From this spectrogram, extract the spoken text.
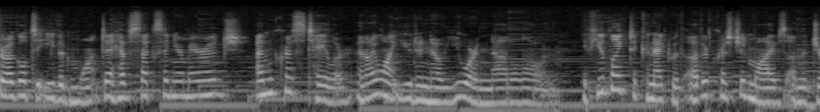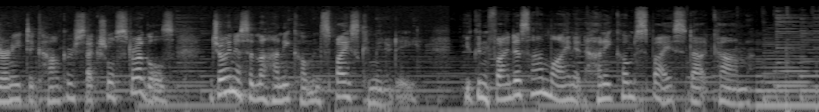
Struggle to even want to have sex in your marriage? I'm Chris Taylor, and I want you to know you are not alone. If you'd like to connect with other Christian wives on the journey to conquer sexual struggles, join us in the Honeycomb and Spice community. You can find us online at honeycombspice.com.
